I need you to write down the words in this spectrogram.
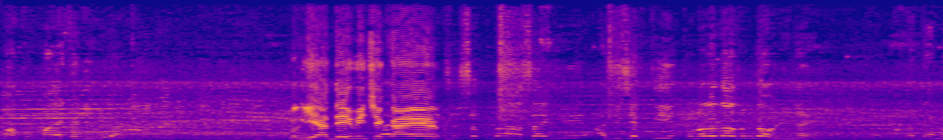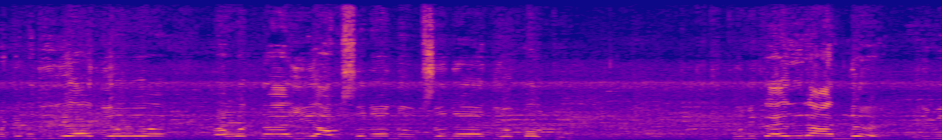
माकूप मायाका देवीला मग या देवीचे काय सत्पण असं आहे की आदिशक्ती ही कुणालाच अजून गावली नाही. मग त्यामध्ये म्हणजे देव पावत ना ही अवसनं नवसनं देव पावतो. कोणी काय जरी आणलं तरी मी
